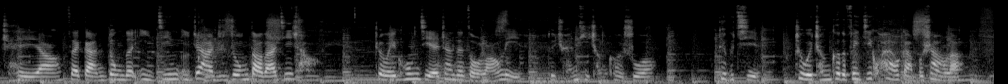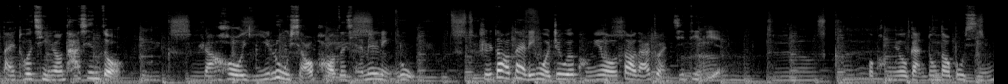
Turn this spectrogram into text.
这样，在感动的一惊一乍之中到达机场。这位空姐站在走廊里，对全体乘客说：“对不起，这位乘客的飞机快要赶不上了，拜托，请让他先走。”然后一路小跑在前面领路，直到带领我这位朋友到达转机地点。我朋友感动到不行。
